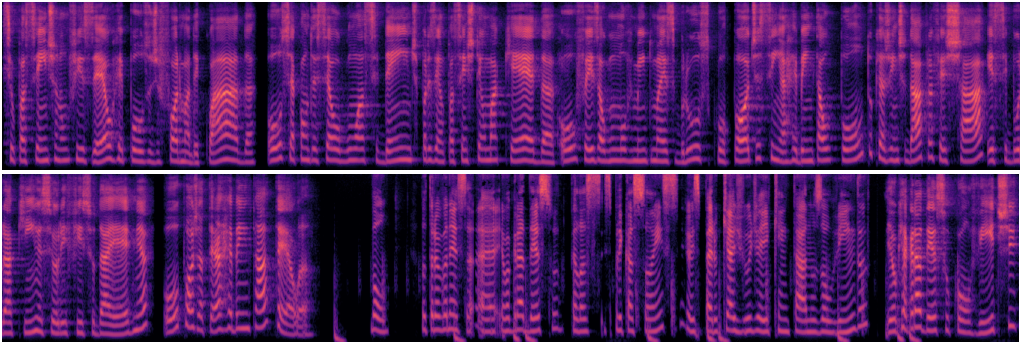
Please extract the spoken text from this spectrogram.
Se o paciente não fizer o repouso de forma adequada, ou se acontecer algum acidente, por exemplo, o paciente tem uma queda ou fez algum movimento mais brusco, pode sim arrebentar o ponto que a gente dá para fechar esse buraquinho, esse orifício da hérnia, ou pode até arrebentar a tela. Bom, Doutora Vanessa, é, eu agradeço pelas explicações. Eu espero que ajude aí quem está nos ouvindo. Eu que agradeço o convite.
